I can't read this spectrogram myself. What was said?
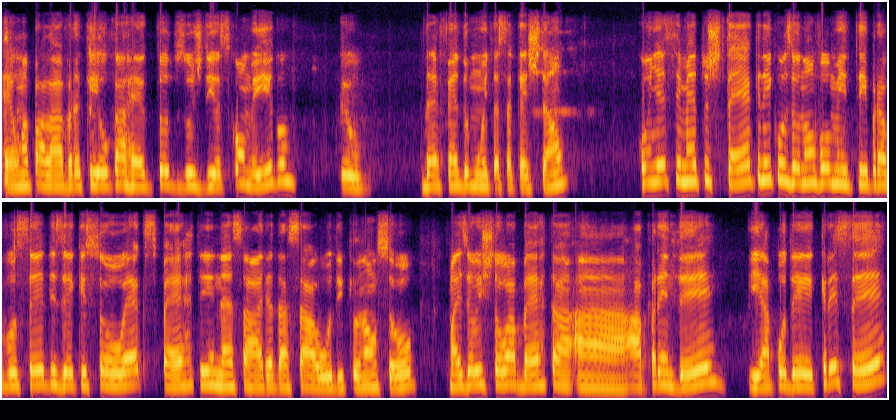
é uma palavra que eu carrego todos os dias comigo. Eu defendo muito essa questão. Conhecimentos técnicos, eu não vou mentir para você, dizer que sou expert nessa área da saúde, que eu não sou, mas eu estou aberta a aprender e a poder crescer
